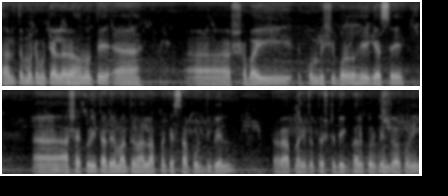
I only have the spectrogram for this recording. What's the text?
তাহলে তো মোটামুটি আল্লাহ রহমতে সবাই কম বেশি বড়ো হয়ে গেছে। আশা করি তাদের মাধ্যমে আল্লাহ আপনাকে সাপোর্ট দিবেন। তারা আপনাকে যথেষ্ট দেখভাল করবেন, দোয়া করি।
